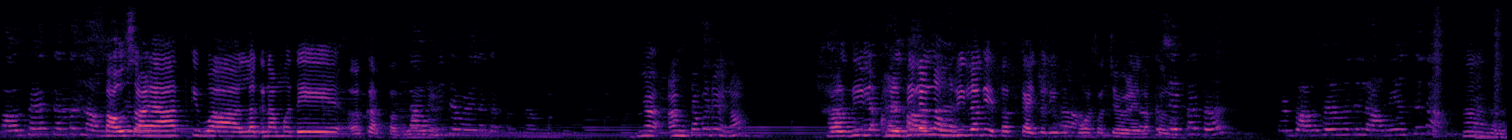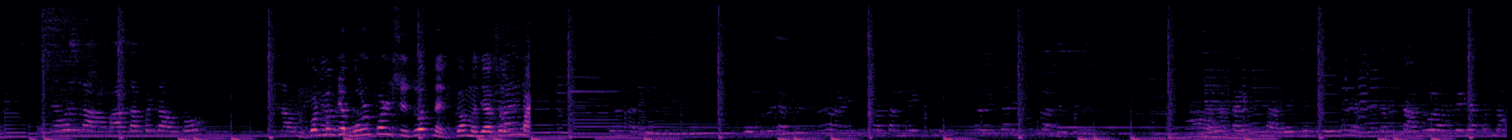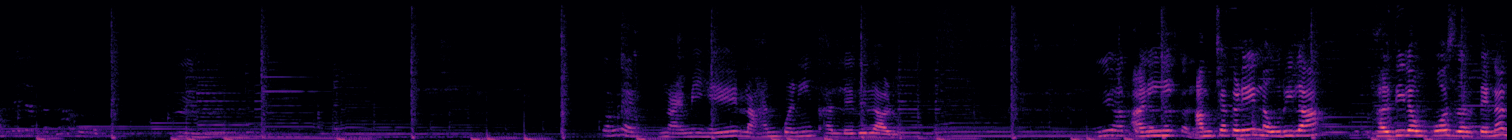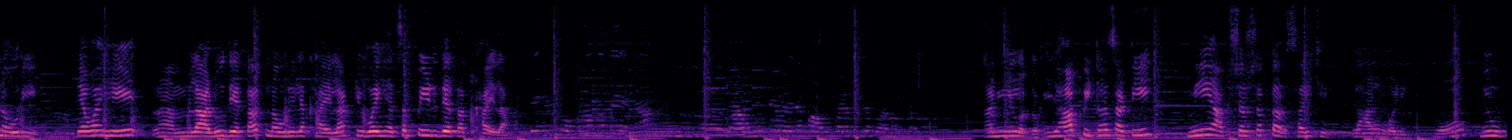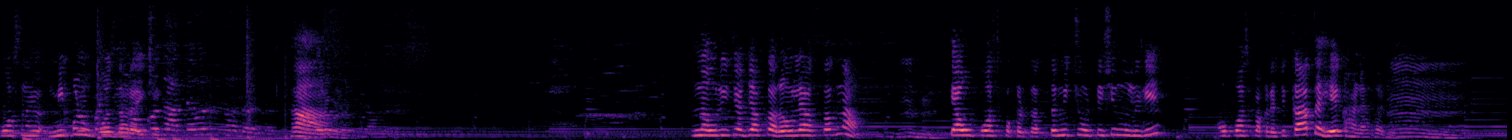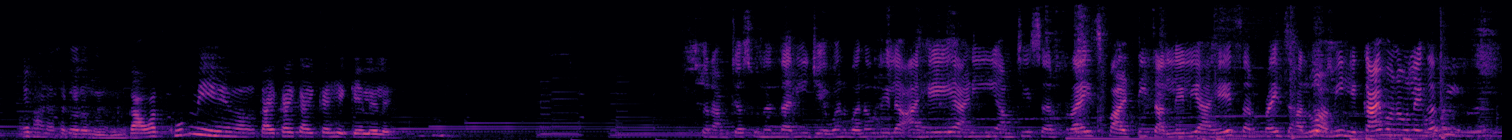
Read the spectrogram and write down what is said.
पावसाळ्यात करतात लावणीच्या पावसाळ्यात किंवा लग्नामध्ये करतात आमच्याकडे आहे ना हळदीला हळदीला नवरीला देतात काहीतरी उपवासाच्या वेळेला पण पावसाळ्यामध्ये लावणी असते ना. पण म्हणजे गुळ पण शिजवत नाहीत का? म्हणजे असं नाही मी हे लहानपणी खाल्लेले लाडू. आणि. आमच्याकडे नवरीला हळदीला उपवास धरते ना नवरी तेव्हा हे लाडू देतात नवरीला खायला किंवा ह्याचं पीठ देतात खायला. आणि. ह्या पिठासाठी मी अक्षरशः तरसायची लहानपणी. हो मी उपवास नाही मी पण उपवास धरायची. हा. नवरीच्या ज्या करवल्या असतात ना. त्या उपवास पकडतात. तर मी छोटीशी मुलगी उपवास पकडायची. का तर हे खाण्यासाठी. हे खाण्यासाठी. गावात खूप मी काय काय काय काय हे केलेलं आहे तर आमच्या सुनंदानी जेवण बनवलेलं आहे आणि आमची सरप्राईज पार्टी चाललेली आहे. सरप्राईज झालो आम्ही. हे काय बनवलंय ग?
